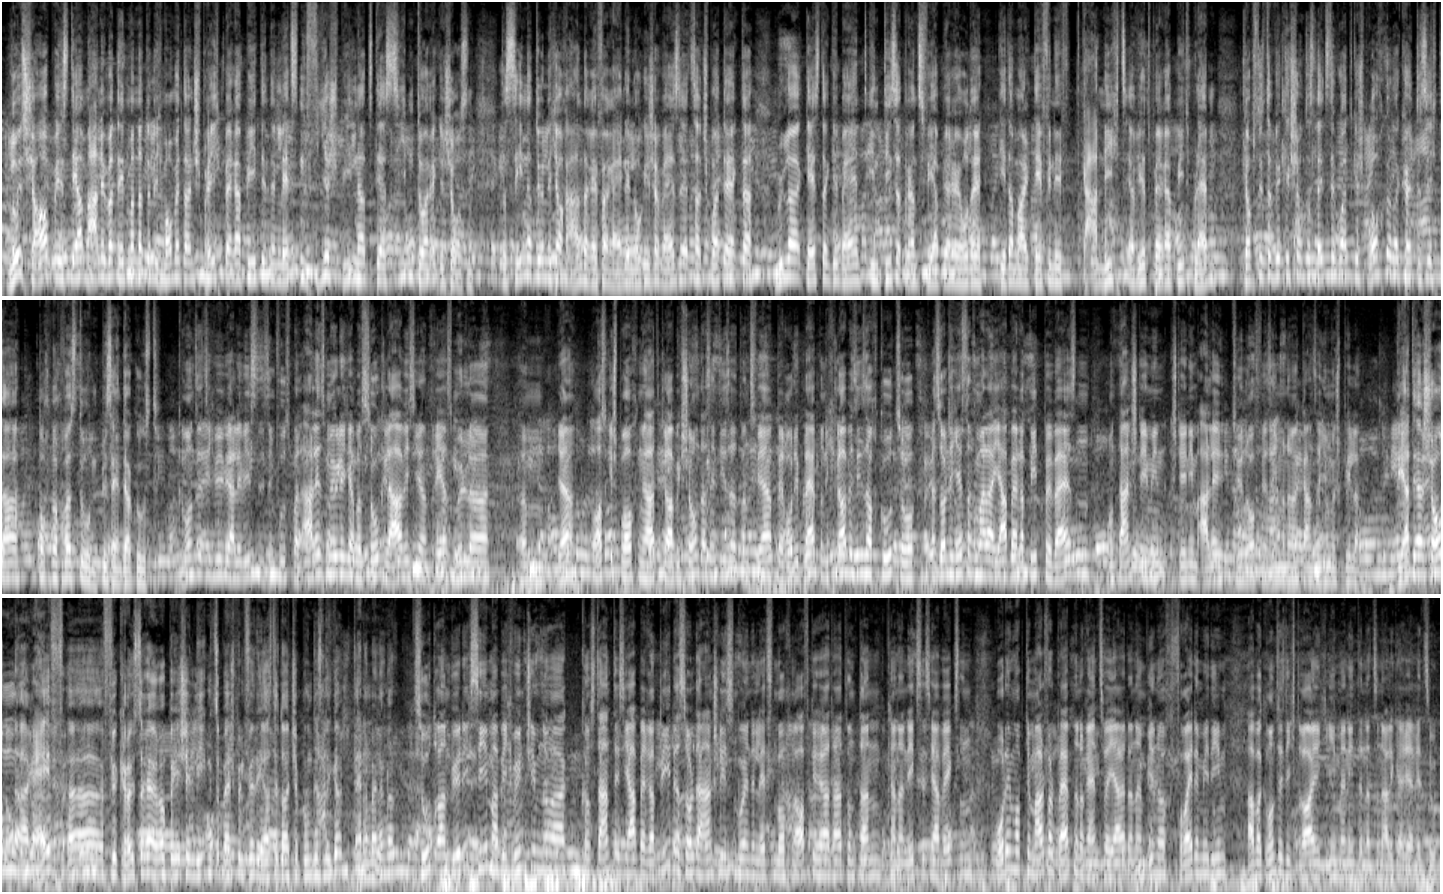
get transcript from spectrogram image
Luis Schaub ist der Mann, über den man natürlich momentan spricht bei Rapid. In den letzten vier Spielen hat der sieben Tore geschossen. Das sehen natürlich auch andere Vereine, logischerweise. Jetzt hat Sportdirektor Müller gestern gemeint, in dieser Transferperiode geht einmal definitiv gar nichts. Er wird bei Rapid bleiben. Glaubst du, ist da wirklich schon das letzte Wort gesprochen oder könnte sich da doch noch was tun bis Ende August? Grundsätzlich, wie wir alle wissen, ist im Fußball alles möglich, aber so klar, wie sie Andreas Müller ähm, ja, ausgesprochen hat, glaube ich schon, dass in dieser Transferperiode bleibt. Und ich glaube, es ist auch gut so. Er sollte jetzt noch mal ein Jahr bei Rapid beweisen und dann stehen ihm, stehen ihm alle Türen offen. Er ist immer noch ein ganz junger Spieler. Wäre der schon reif äh, für größere europäische Ligen, zum Beispiel für die erste deutsche Bundesliga, deiner Meinung nach? Zutrauen würde ich es ihm, aber ich wünsche ihm noch ein konstantes Jahr bei Rapid. Er soll da anschließen, wo er in den letzten Wochen aufgehört hat und dann kann er nächstes Jahr wechseln. Oder im Optimalfall bleibt er noch ein, zwei Jahre, dann haben wir noch Freude mit ihm. Aber grundsätzlich traue ich ihm eine internationale Karriere zu.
